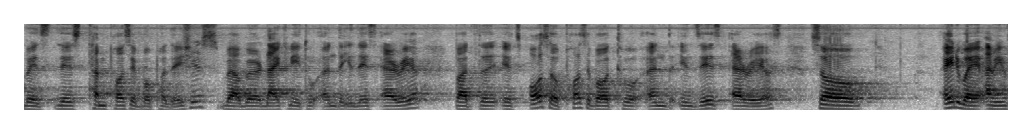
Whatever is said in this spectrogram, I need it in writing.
with these 10 possible positions, where we're likely to end in this area, but uh, it's also possible to end in these areas. So anyway, I mean,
